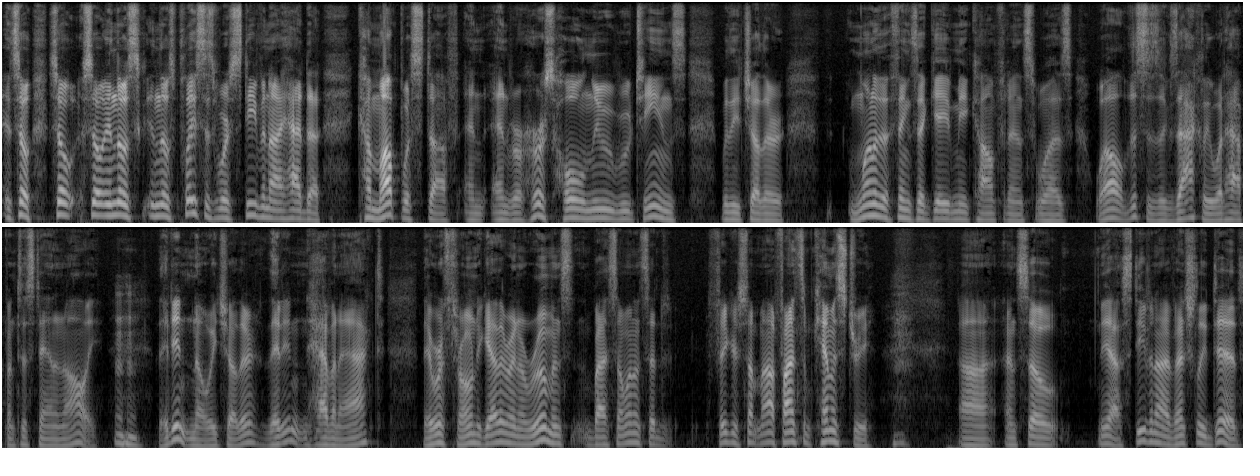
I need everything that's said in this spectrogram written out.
And so, so, so in those in those places where Steve and I had to come up with stuff and and rehearse whole new routines with each other, one of the things that gave me confidence was, well, this is exactly what happened to Stan and Ollie. They didn't know each other. They didn't have an act. They were thrown together in a room and, by someone and said, "Figure something out. Find some chemistry." Uh, and so, yeah, Steve and I eventually did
